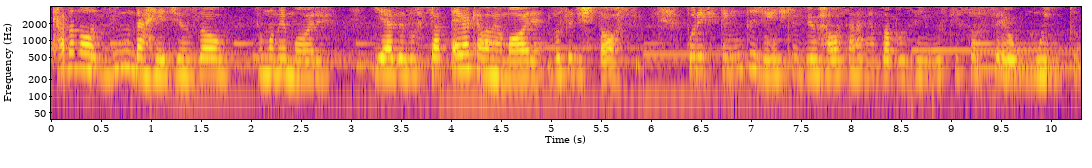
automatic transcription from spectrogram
cada nozinho da rede de anzol é uma memória. E às vezes você se apega àquela memória e você distorce. Por isso que tem muita gente que viveu relacionamentos abusivos, que sofreu muito,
